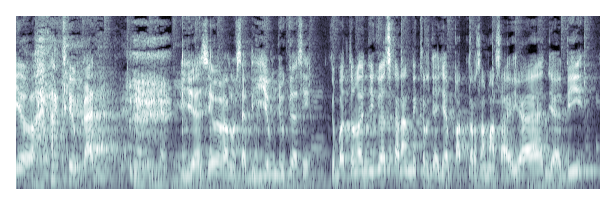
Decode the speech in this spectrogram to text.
Iya aktif kan Iya sih memang bisa diem juga sih. Kebetulan juga sekarang dikerjanya partner sama saya. Jadi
